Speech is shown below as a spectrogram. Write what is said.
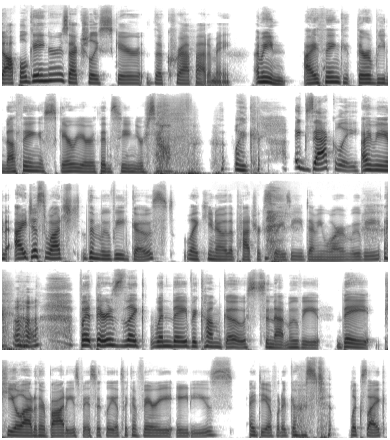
Doppelgangers actually scare the crap out of me. I mean, I think there would be nothing scarier than seeing yourself. like, Exactly. I mean, I just watched the movie Ghost, like, you know, the Patrick Swayze Demi Moore movie. Uh-huh. but there's like when they become ghosts in that movie, they peel out of their bodies basically. It's like a very 80s idea of what a ghost looks like.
